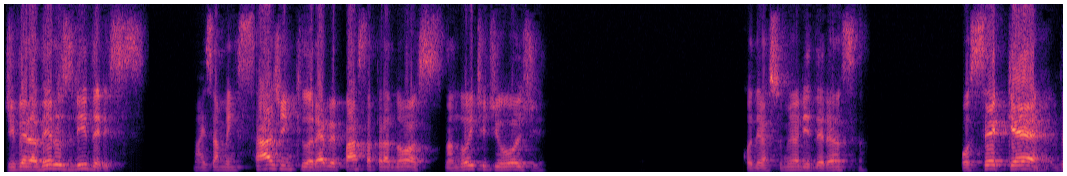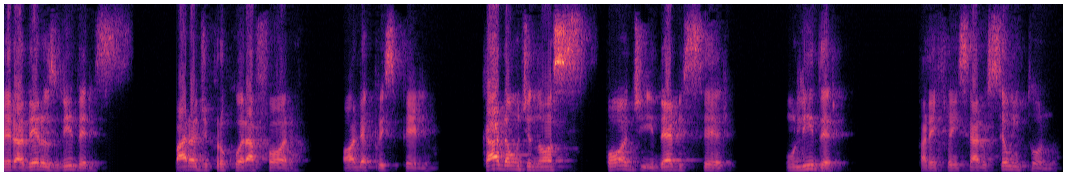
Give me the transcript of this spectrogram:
de verdadeiros líderes, mas a mensagem que o Rebbe passa para nós na noite de hoje, quando ele assumiu a liderança, você quer verdadeiros líderes? Para de procurar fora, olha para o espelho. Cada um de nós pode e deve ser um líder para influenciar o seu entorno.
